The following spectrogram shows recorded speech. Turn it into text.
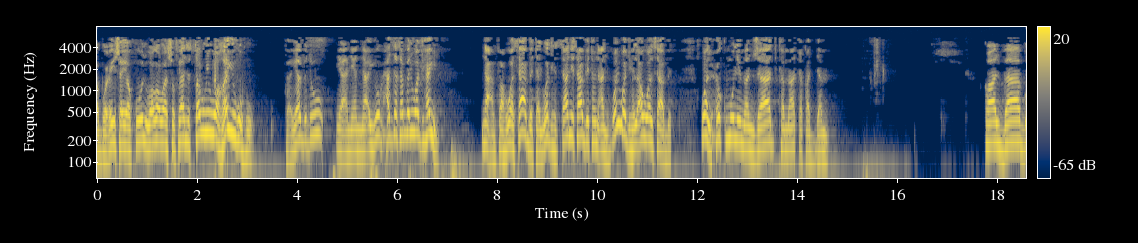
أبو عيسى يقول وروى سفيان الثوري وغيره. فيبدو يعني أن أيوب حدث بالوجهين. نعم فهو ثابت الوجه الثاني ثابت عنه والوجه الأول ثابت. والحكم لمن زاد كما تقدم. قال باب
